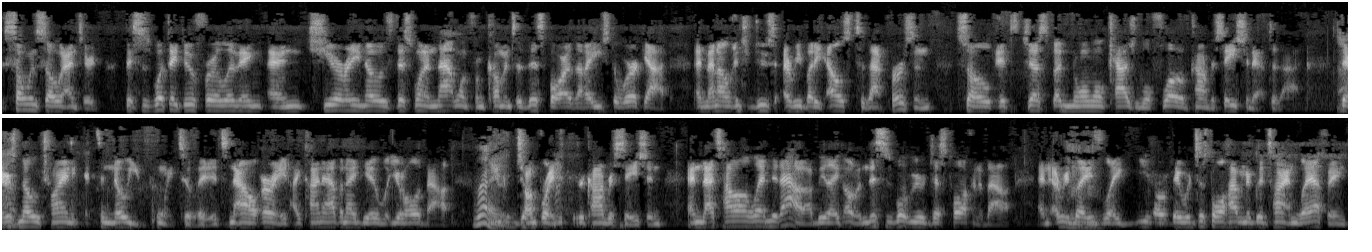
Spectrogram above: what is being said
so and so entered. This is what they do for a living, and she already knows this one and that one from coming to this bar that I used to work at. And then I'll introduce everybody else to that person. So it's just a normal, casual flow of conversation after that. There's Uh-huh. no trying to get to know you point to it. It's now, all right, I kind of have an idea what you're all about. Right. You can jump right into the conversation, and that's how I'll end it out. I'll be like, oh, and this is what we were just talking about. And everybody's like, you know, they were just all having a good time laughing.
